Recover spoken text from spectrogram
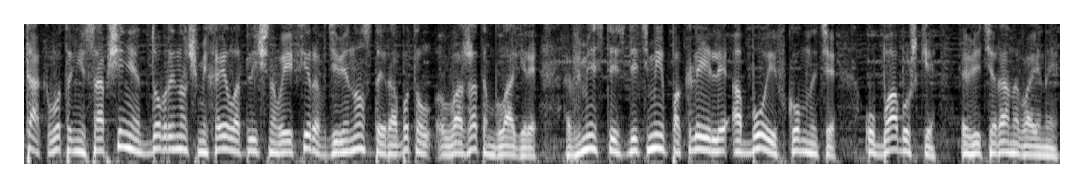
Так, вот они сообщения. Доброй ночи, Михаил. Отличного эфира. В 90-е работал вожатым в лагере. Вместе с детьми поклеили обои в комнате у бабушки ветерана войны.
